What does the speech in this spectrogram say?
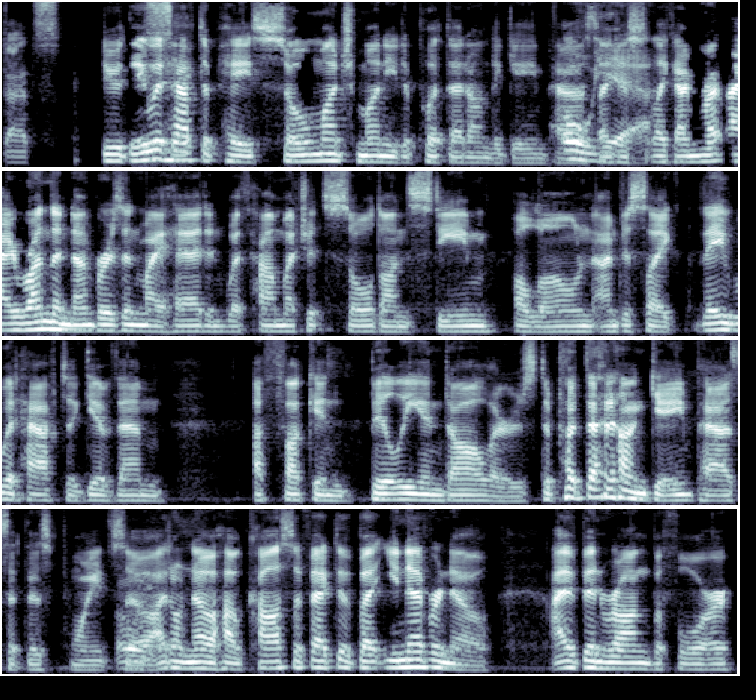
That's Dude, they would Sick. have to pay so much money to put that on the Game Oh, Pass. I just yeah. like I'm I run the numbers in my head, and with how much it's sold on Steam alone, I'm just like they would have to give them a fucking billion dollars to put that on Game Pass at this point. So Oh, yeah. I don't know how cost effective, but you never know. I've been wrong before,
